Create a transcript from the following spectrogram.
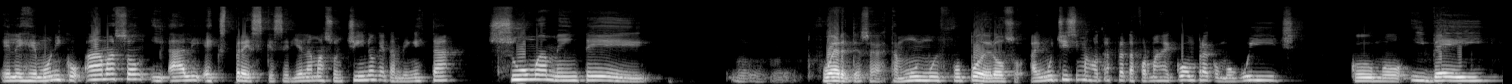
el hegemónico Amazon y AliExpress, que sería el Amazon chino, que también está sumamente mm, fuerte, o sea, está muy, muy poderoso. Hay muchísimas otras plataformas de compra como Wix, como eBay,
